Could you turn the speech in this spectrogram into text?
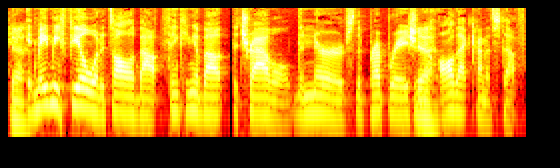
yeah. it made me feel what it's all about, thinking about the travel, the nerves, the preparation, yeah. all that kind of stuff.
